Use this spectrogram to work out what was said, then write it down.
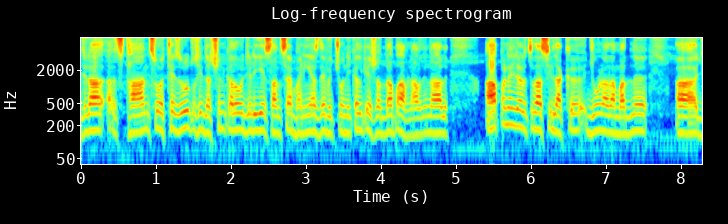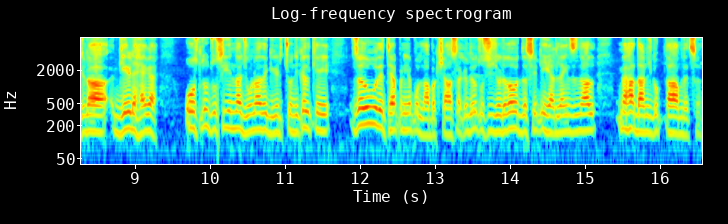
ਜਿਹੜਾ ਸਥਾਨ, ਸੋ ਇੱਥੇ ਜ਼ਰੂਰ ਤੁਸੀਂ ਦਰਸ਼ਨ ਕਰੋ, ਜਿਹੜੀ ਇਹ ਸੰਤ ਸਾਹਿਬ ਬਣੀ ਹੈ, ਇਸ ਦੇ ਵਿੱਚੋਂ ਨਿਕਲ ਕੇ ਸ਼ਰਧਾ ਭਾਵਨਾਵਾਂ ਦੇ ਨਾਲ ਆਪਣੇ ਜਿਹੜਾ 84 ਲੱਖ ਜੂਣਾ ਦਾ ਮਦਨ ਜਿਹੜਾ ਗੇੜ ਹੈਗਾ, ਉਸ ਨੂੰ ਤੁਸੀਂ ਇਹਨਾਂ ਜੂਣਾ ਦੇ ਗੇੜ ਚੋਂ ਨਿਕਲ ਕੇ ਜ਼ਰੂਰ ਇੱਥੇ ਆਪਣੀਆਂ ਭੁੱਲਾਂ ਬਖਸ਼ਾ ਸਕਦੇ ਹੋ। ਤੁਸੀਂ ਜੁੜੇ ਰਹੋ ਦ ਸਿਟੀ ਹੈਡਲਾਈਨਸ ਨਾਲ, ਮੈਂ ਹਾਂ ਦਾਨਿਸ਼ ਗੁਪਤਾ, ਅੰਮ੍ਰਿਤਸਰ।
